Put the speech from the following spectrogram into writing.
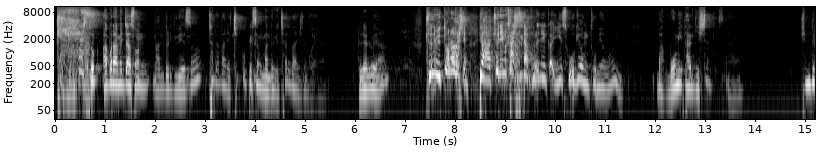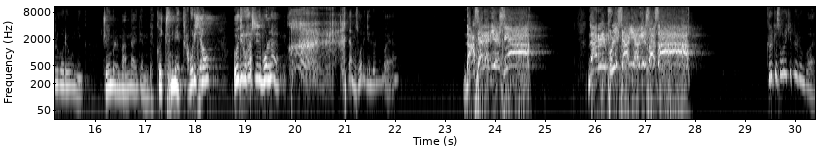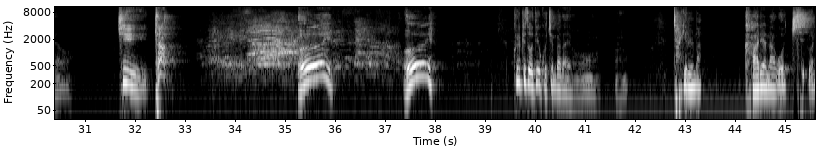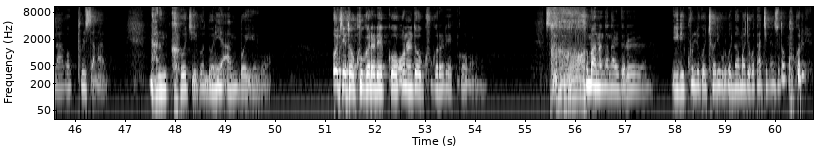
계속 아브라함의 자손 만들기 위해서 찾아다니 천국 백성 만들기 위해서 찾아다니시는 거예요. 할렐루야 주님이 떠나가시 야 주님이 가신다. 그러니까 이 소경 두 명은 막 몸이 달기 시작했어요. 힘들고 어려우니까 주님을 만나야 되는데 그 주님이 가버리셔. 어디로 가시는지 몰라요. 그냥 소리 지르는 거야 나사렛 예수야 나를 불쌍히 여기소서! 그렇게 소리 지르는 거예요. 시작! 어이 어이. 그렇게 해서 어디에 고침받아요? 어? 자기를 막 가련하고 치근하고 불쌍하고 나는 거지고 눈이 안 보이고 어제도 구걸을 했고 오늘도 구걸을 했고 수많은 나날들을 이리 굴리고 저리 굴고 넘어지고 다치면서도 구걸을 해요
